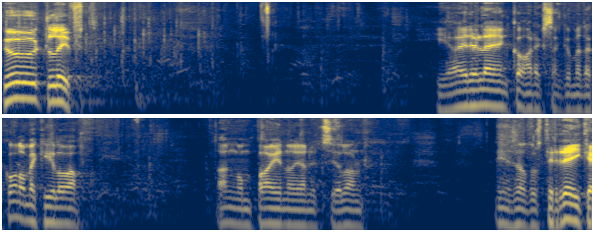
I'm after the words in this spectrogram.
Good lift. Ja edelleen 83 kiloa tangon paino ja nyt siellä on niin sanotusti reikä.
